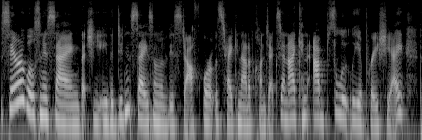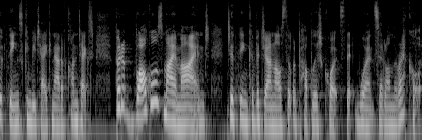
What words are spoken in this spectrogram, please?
Sarah Wilson is saying that she either didn't say some of this stuff or it was taken out of context. And I can absolutely appreciate that things can be taken out of context. But it boggles my mind to think of a journalist that would publish quotes that weren't said on the record.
